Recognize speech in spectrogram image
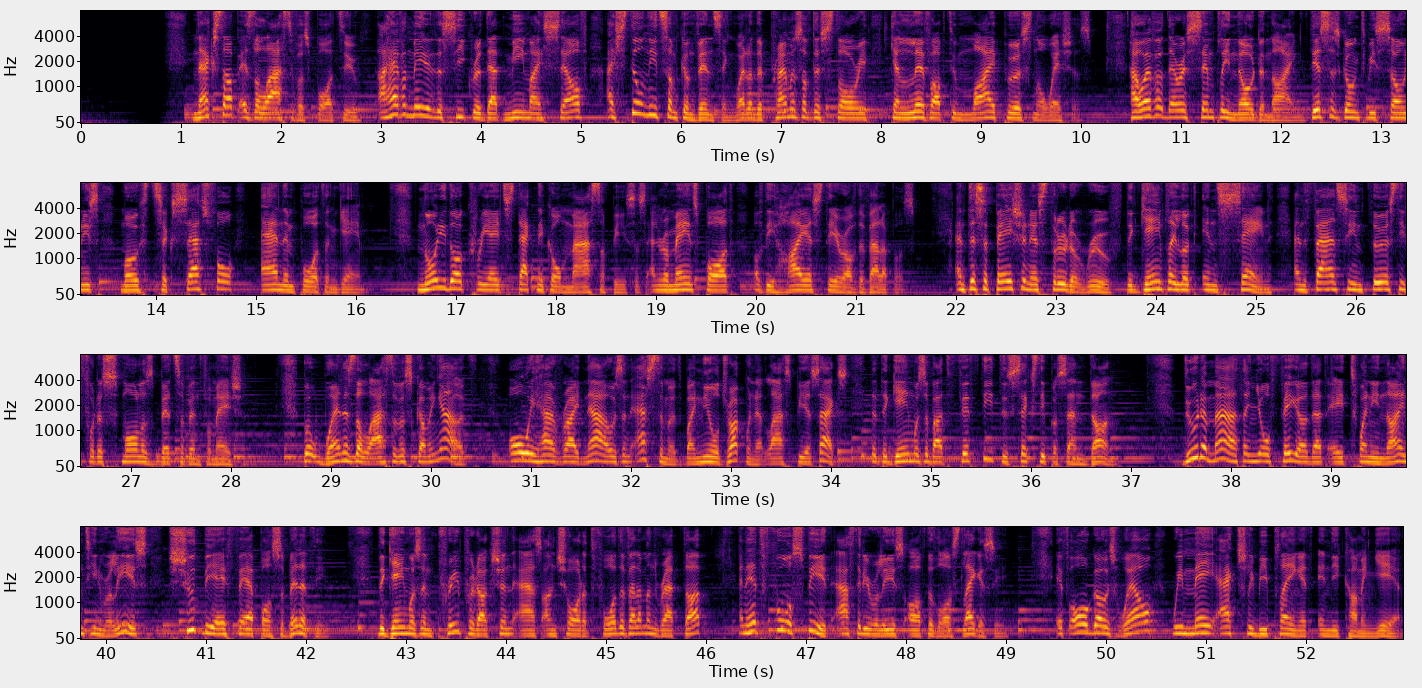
Next up is The Last of Us Part 2. I haven't made it a secret that me myself, I still need some convincing whether the premise of this story can live up to my personal wishes. However, there is simply no denying, this is going to be Sony's most successful and important game. Naughty Dog creates technical masterpieces and remains part of the highest tier of developers. Anticipation is through the roof, the gameplay looked insane, and fans seem thirsty for the smallest bits of information. But when is The Last of Us coming out? All we have right now is an estimate by Neil Druckmann at Last PSX that the game was about 50 to 60% done. Do the math and you'll figure that a 2019 release should be a fair possibility. The game was in pre-production as Uncharted 4 development wrapped up and hit full speed after the release of The Lost Legacy. If all goes well, we may actually be playing it in the coming year.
